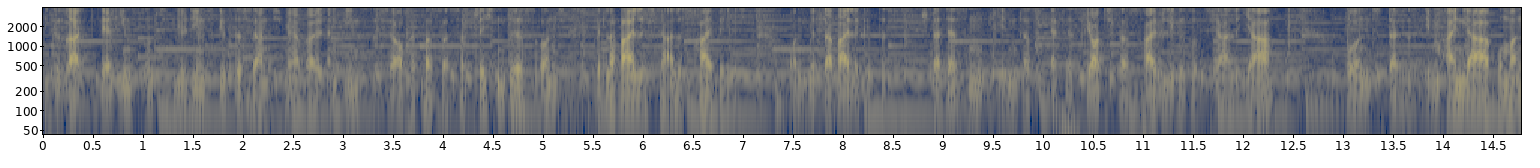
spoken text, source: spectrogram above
wie gesagt, Wehrdienst und Zivildienst gibt es ja nicht mehr, weil ein Dienst ist ja auch etwas, was verpflichtend ist und mittlerweile ist ja alles freiwillig. Und mittlerweile gibt es stattdessen eben das FSJ, das Freiwillige Soziale Jahr. Und das ist eben ein Jahr, wo man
